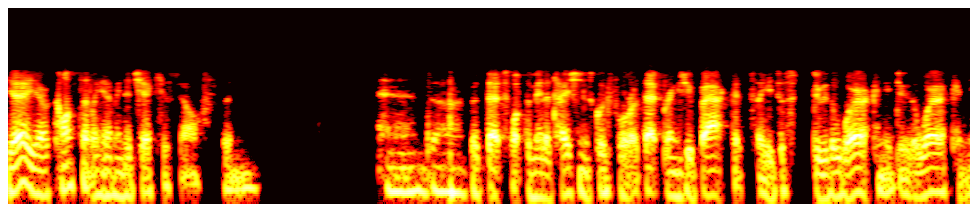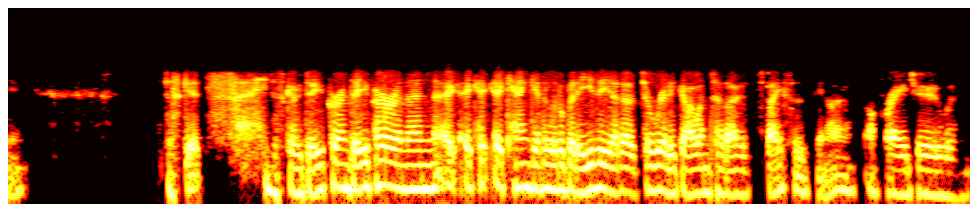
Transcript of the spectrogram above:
yeah, you're constantly having to check yourself and and uh, but that's what the meditation is good for. It that brings you back. That so you just do the work and you do the work and you it just gets you just go deeper and deeper and then it, it, it, can get a little bit easier to, to really go into those spaces you know of reiju and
